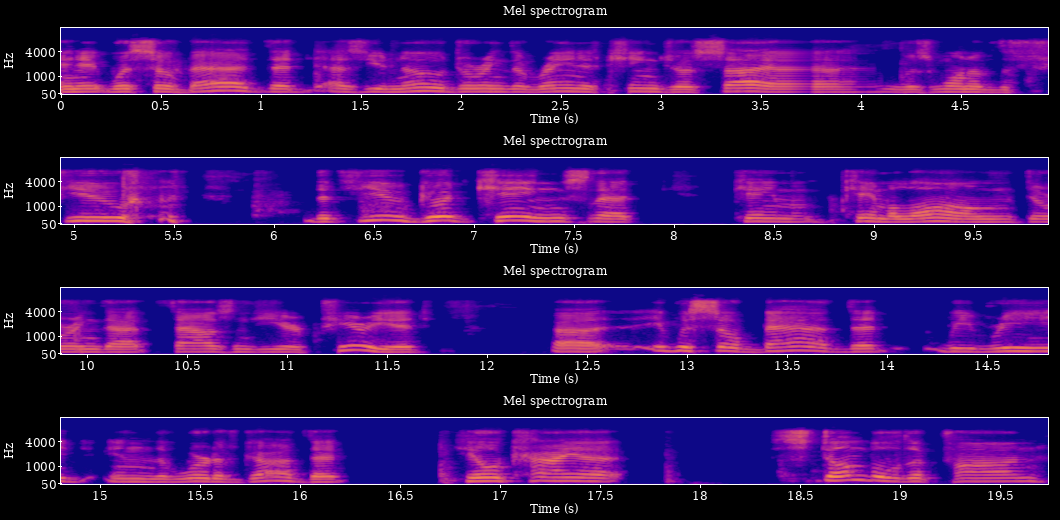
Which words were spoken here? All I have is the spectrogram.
And it was so bad that, as you know, during the reign of King Josiah, was one of the few, the few good kings that came came along during that thousand year period. Uh, it was so bad that we read in the Word of God that Hilkiah stumbled upon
